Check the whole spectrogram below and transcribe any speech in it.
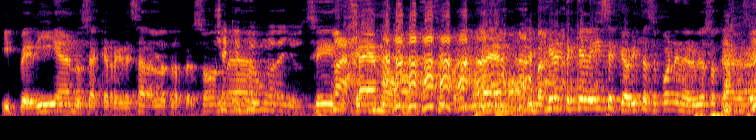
y pedían, o sea, que regresara la otra persona. Cheque fue uno de ellos. Sí, sí, Imagínate qué le hice que ahorita se pone nervioso cada vez que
